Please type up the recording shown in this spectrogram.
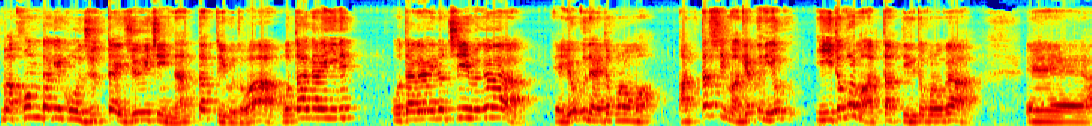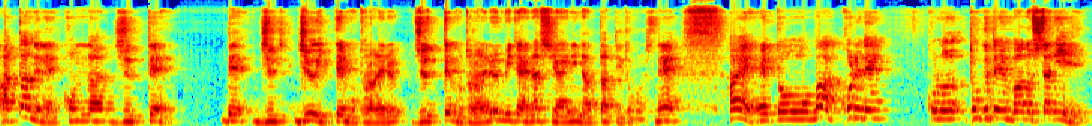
まあこんだけこう10対11になったっていうことは、お互いにね、お互いのチームが、良くないところもあったし、まあ逆によく、いいところもあったっていうところが、えー、あったんでね、こんな10点、で、11点も取られる、10点も取られるみたいな試合になったっていうところですね。はい、えっと、まあ、これね、この得点板の下に、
